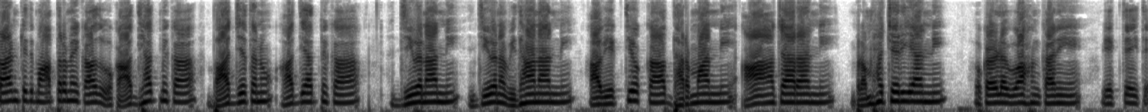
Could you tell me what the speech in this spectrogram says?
లాంటిది మాత్రమే కాదు ఒక ఆధ్యాత్మిక బాధ్యతను ఆధ్యాత్మిక జీవనాన్ని జీవన విధానాన్ని ఆ వ్యక్తి యొక్క ధర్మాన్ని ఆచారాన్ని బ్రహ్మచర్యాన్ని ఒకవేళ వివాహం కాని వ్యక్తి అయితే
